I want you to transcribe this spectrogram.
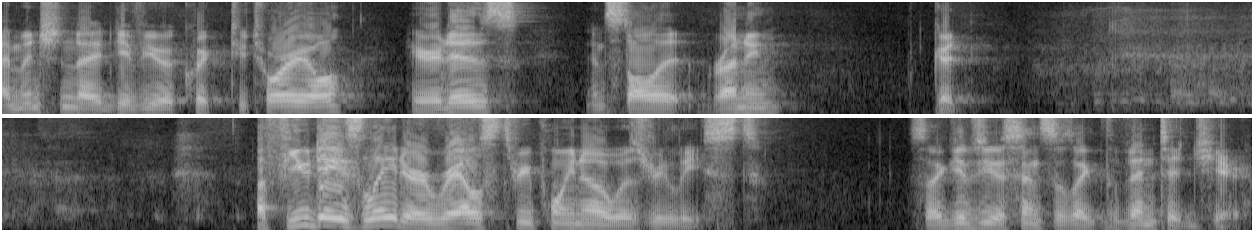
I mentioned I'd give you a quick tutorial. Here it is. Install it, running. Good. A few days later, Rails 3.0 was released. So it gives you a sense of like the vintage here.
